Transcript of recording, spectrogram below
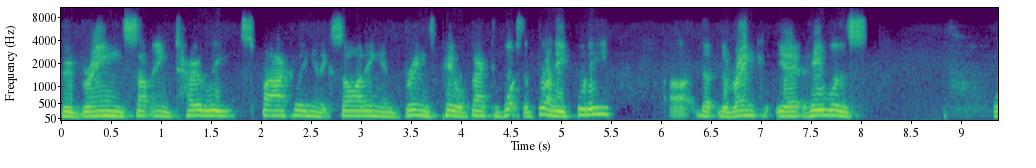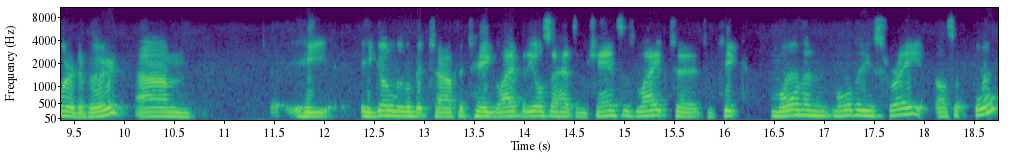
who brings something totally sparkling and exciting and brings people back to watch the bloody footy. Uh, the, the rank, yeah, he was what a debut. Um, he he got a little bit uh, fatigued late, but he also had some chances late to, to kick more than more than his three. Oh, was it four?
